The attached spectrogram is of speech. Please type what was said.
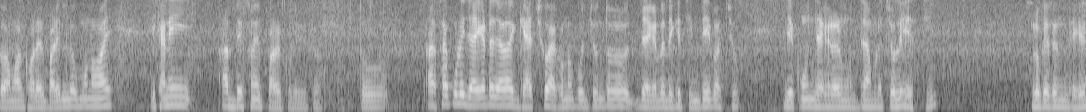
তো আমার ঘরের বাড়ির লোক মনে হয় এখানেই অর্ধেক সময় পার করে দিত। তো আশা করি জায়গাটা যারা গেছো এখনও পর্যন্ত জায়গাটা দেখে চিনতেই পারছ যে কোন জায়গাটার মধ্যে আমরা চলে এসেছি। লোকেশন দেখে।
